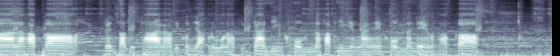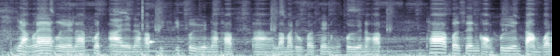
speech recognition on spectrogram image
มานะครับก็เป็นช็อตสุดท้ายนะครับที่คนอยากรู้นะครับคือการยิงคมนะครับ ยิงยังไงให้คมนั่นเองนะครับ ก็ อย่างแรกเลยนะครับ กดไอนะครับคลิกที่ปืนนะครับอ่าเรามาดูเปอร์เซ็นต์ของปืนนะครับ ถ้าเปอร์เซ็นต์ของปืนต่ำกว่า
